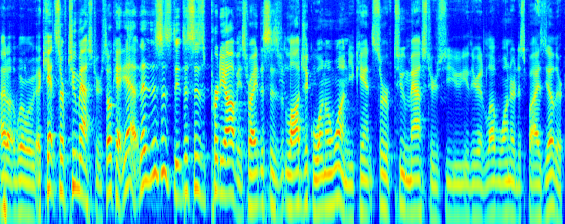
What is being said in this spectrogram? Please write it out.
I don't. Where we? I can't serve two masters. Okay, yeah, this is this is pretty obvious, right? This is logic 101. You can't serve two masters. You either love one or despise the other.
